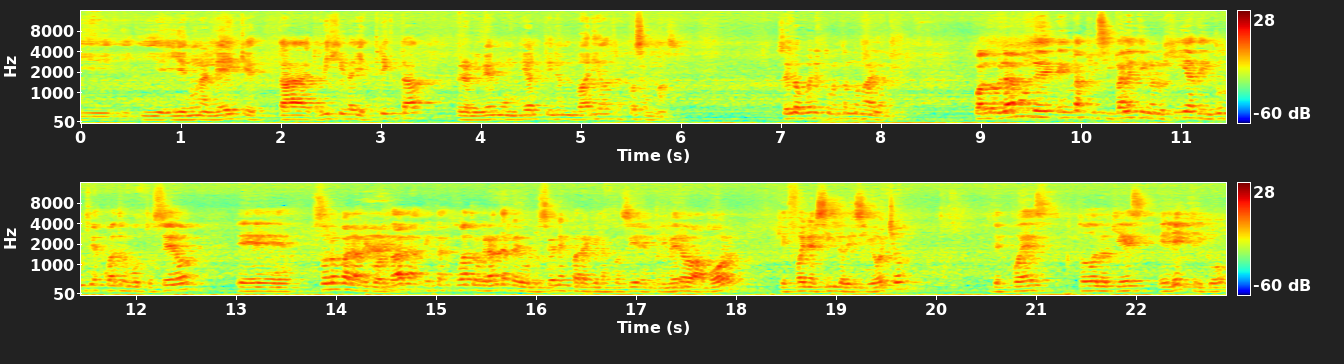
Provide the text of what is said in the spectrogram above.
y, en una ley que está rígida y estricta, pero a nivel mundial tienen varias otras cosas más. Se lo voy a ir comentando más adelante. Cuando hablamos de estas principales tecnologías de Industrias 4.0, eh, solo para recordar estas cuatro grandes revoluciones para que las consideren. Primero vapor, que fue en el siglo XVIII, después todo lo que es eléctrico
